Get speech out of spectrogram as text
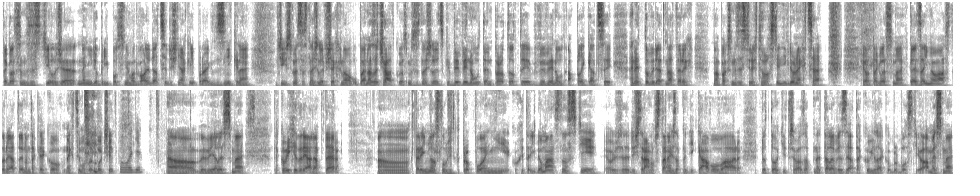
Takhle jsem zjistil, že není dobrý podceňovat validaci, když nějaký projekt vznikne. Dřív jsme se snažili všechno, úplně na začátku, jsme se snažili vždycky vyvinout ten prototyp, vyvinout aplikaci, hned to vydat na trh. No a pak jsme zjistili, že to vlastně nikdo nechce. jo, takhle jsme, to je zajímavá story, a to jenom tak jako nechci moc odbočit. Pohodě. Uh, vyvíjeli jsme takový chytrý adaptér, který měl sloužit k propojení jako chytrý domácnosti, jo, že když ráno vstaneš, zapne ti kávovár, do toho ti třeba zapne televizi a takovýhle jako blbosti. Jo. A my jsme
